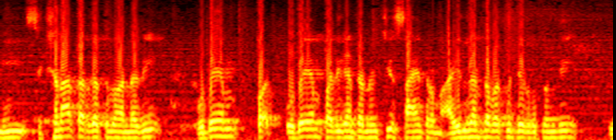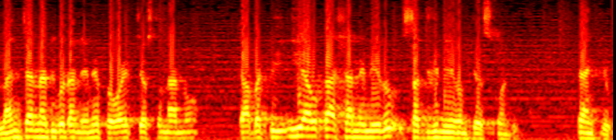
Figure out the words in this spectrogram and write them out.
ఈ శిక్షణా తరగతులు అన్నది ఉదయం ప- ఉదయం పది గంటల నుంచి సాయంత్రం ఐదు గంటల వరకు జరుగుతుంది. లంచ్ అన్నది కూడా నేనే ప్రొవైడ్ చేస్తున్నాను. కాబట్టి ఈ అవకాశాన్ని మీరు సద్వినియోగం చేసుకోండి. థ్యాంక్ యూ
